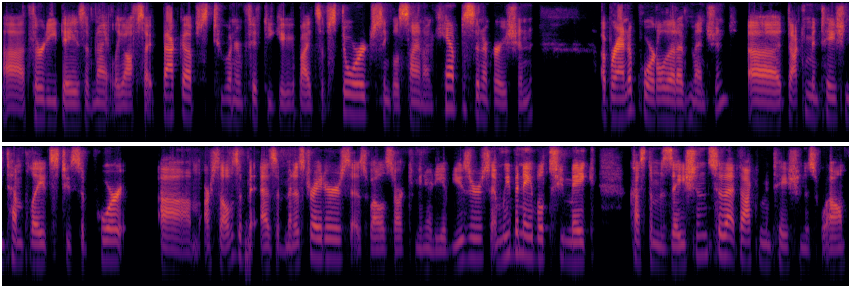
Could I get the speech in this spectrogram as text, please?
uh, 30 days of nightly offsite backups, 250 gigabytes of storage, single sign-on campus integration, a branded portal that I've mentioned, uh, documentation templates to support um, ourselves as administrators, as well as our community of users. And we've been able to make customizations to that documentation as well,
